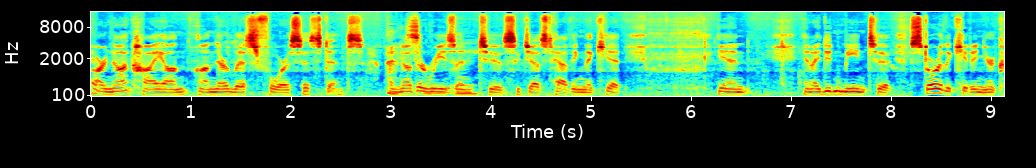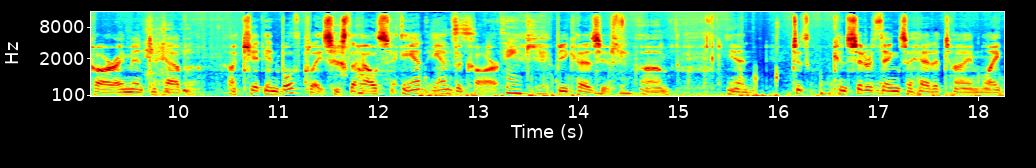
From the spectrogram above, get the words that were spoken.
are not high on, on their list for assistance. Absolutely. Another reason to suggest having the kit. And and I didn't mean to store the kit in your car. I meant to have a, a kit in both places, the oh, house and, and the car. Thank you. Because Thank if um, and to consider things ahead of time, like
